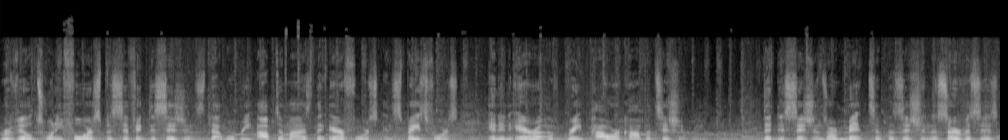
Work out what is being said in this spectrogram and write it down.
revealed 24 specific decisions that will re optimize the Air Force and Space Force in an era of great power competition. The decisions are meant to position the services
